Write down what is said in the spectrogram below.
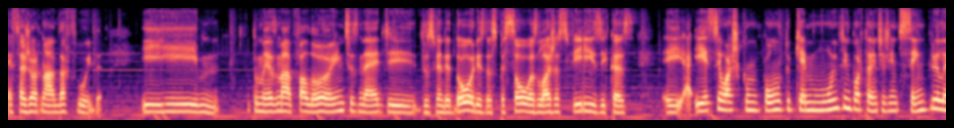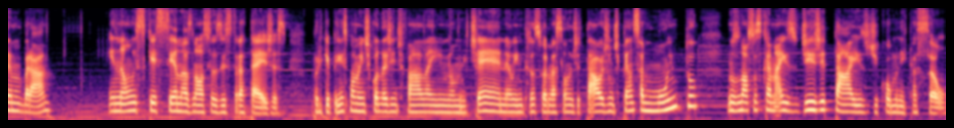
essa jornada fluida. E tu mesma falou antes, né, de, dos vendedores, das pessoas, lojas físicas. E, esse eu acho que é um ponto que é muito importante a gente sempre lembrar e não esquecer nas nossas estratégias. Porque principalmente quando a gente fala em omnichannel, em transformação digital, a gente pensa muito nos nossos canais digitais de comunicação.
